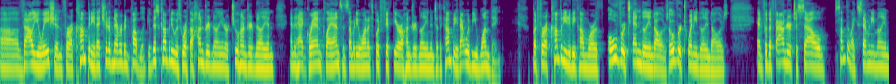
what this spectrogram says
uh, valuation for a company that should have never been public. If this company was worth 100 million or 200 million and it had grand plans and somebody wanted to put 50 or 100 million into the company, that would be one thing. But for a company to become worth over $10 billion, over $20 billion, and for the founder to sell something like $70 million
